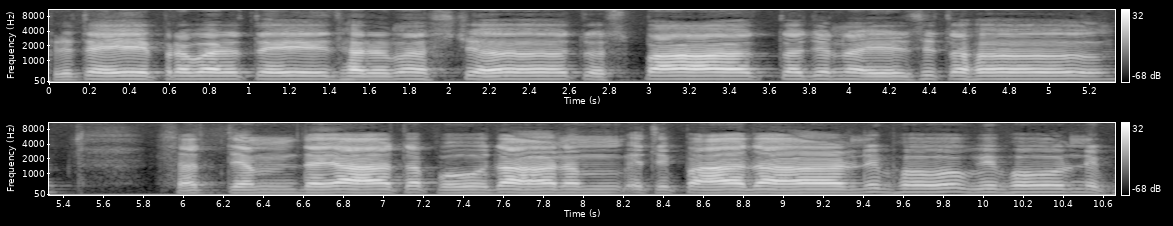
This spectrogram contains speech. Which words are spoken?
कृते प्रवर्ते धर्मश्च तुष्पात्तजनैर्षितः सत्यं दया तपोदानम् इति पादार्निभो विभो नृप।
